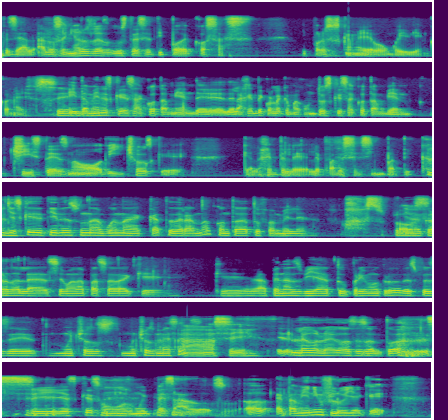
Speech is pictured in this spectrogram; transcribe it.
Pues a, los señores les gusta ese tipo de cosas. Y por eso es que me llevo muy bien con ellos. Y también es que saco también de, la gente con la que me junto, es que saco también chistes, ¿no? O dichos que, que a la gente le, le parece simpática. Y es que tienes una buena cátedra, ¿no? Con toda tu familia. Ah, Yo me acuerdo la semana pasada que que apenas vi a tu primo, creo, después de muchos, muchos meses. Ah, sí. Luego, luego se soltó. Sí, es que somos muy pesados. Ah, también influye que,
